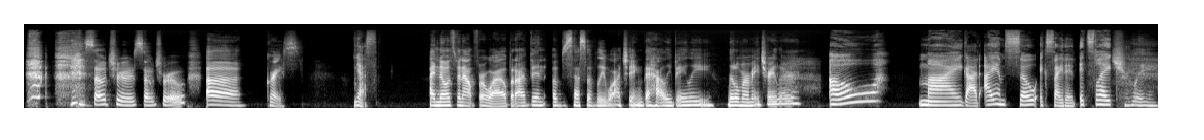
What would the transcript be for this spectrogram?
so true. So true. Uh, Grace. Yes. I know it's been out for a while, but I've been obsessively watching the Halle Bailey Little Mermaid trailer. Oh my God. I am so excited. It's like truly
